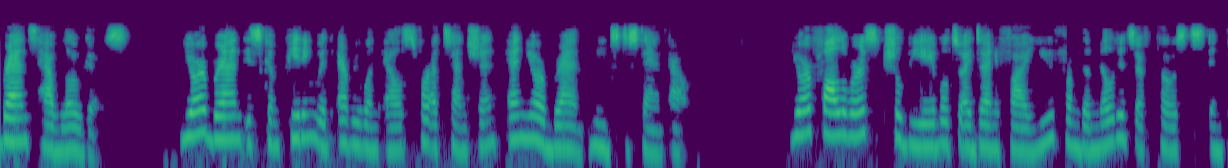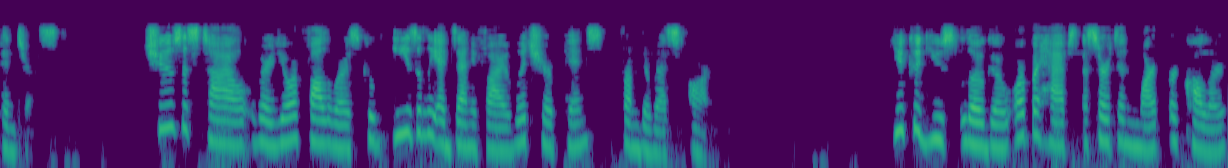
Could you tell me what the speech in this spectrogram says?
Brands have logos. Your brand is competing with everyone else for attention and your brand needs to stand out. Your followers should be able to identify you from the millions of posts in Pinterest. Choose a style where your followers could easily identify which your pins from the rest are. You could use logo or perhaps a certain mark or color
